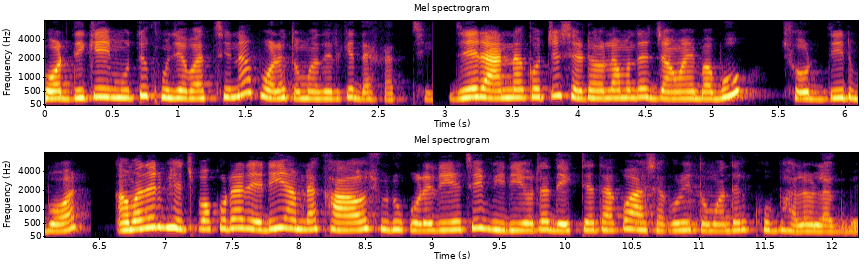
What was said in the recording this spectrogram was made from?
বড়দিকে এই মুহূর্তে খুঁজে পাচ্ছি না, পরে তোমাদেরকে দেখাচ্ছি। যে রান্না করছে সেটা হলো আমাদের জামাইবাবু সর্দির বর। আমাদের ভেজ পকোড়া রেডি আমরা খাওয়া শুরু করে দিয়েছি। ভিডিওটা দেখতে থাকো, আশা করি তোমাদের খুব ভালো লাগবে।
